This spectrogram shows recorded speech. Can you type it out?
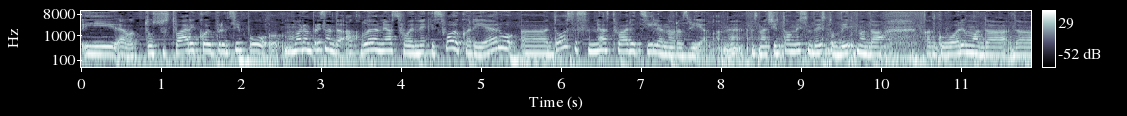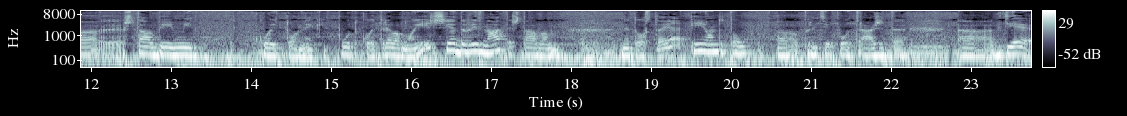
i evo to su stvari koje u principu moram priznati da ako gledam ja svoj, neki svoju karijeru e, dosta sam ja stvari ciljeno razvijela ne? znači to mislim da je isto bitno da kad govorimo da, da šta bi mi koji to neki put koji trebamo ići je da vi znate šta vam nedostaje i onda to u principu tražite gdje,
